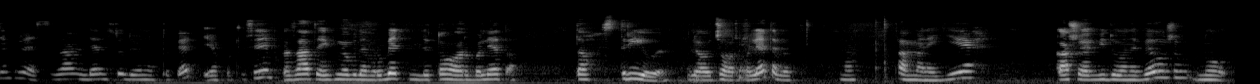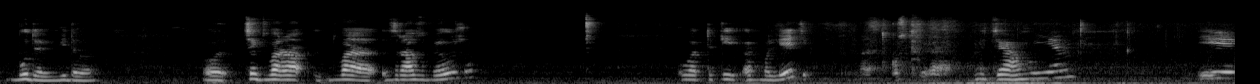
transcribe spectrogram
Всім привіт! З вами Ден 195 і я хочу сьогодні показати, як ми будемо робити для того арбалета та стріли. Для цього арбалета там в мене є. Поки я відео не виложив, ну буде відео. Цих два, два зразу виложу. От такий арбалетик. Витягуємо. І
